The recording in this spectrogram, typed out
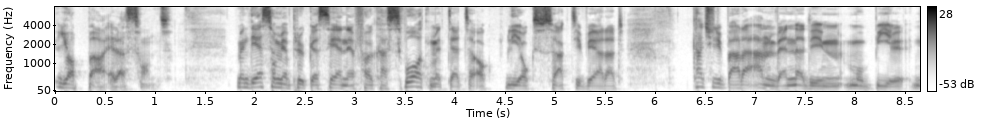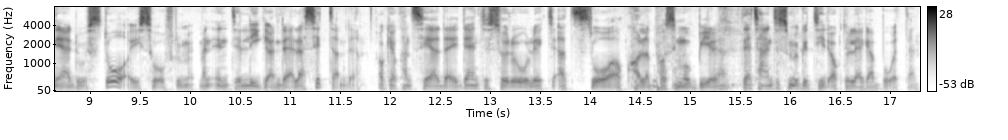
jobba eller sånt. Men det som jag brukar säga när folk har svårt med detta och blir också så aktiverad, kanske du bara använder din mobil när du står i sovrummet men inte liggande eller sittande. Och jag kan säga dig, det är inte så roligt att stå och kolla på sin mobil. Det tar inte så mycket tid och du lägger bort den.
